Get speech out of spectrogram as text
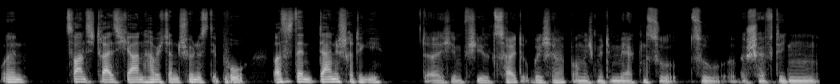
und in 20, 30 Jahren habe ich dann ein schönes Depot. Was ist denn deine Strategie? Da ich eben viel Zeit übrig habe, um mich mit den Märkten zu, zu beschäftigen,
